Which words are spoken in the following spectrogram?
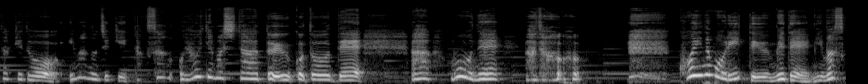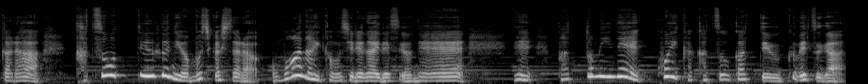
たけど、今の時期たくさん泳いでましたということで、あ、もうね、あの、鯉のぼりっていう目で見ますから、カツオっていうふうにはもしかしたら思わないかもしれないですよね。で、パッと見で恋かカツオかっていう区別が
